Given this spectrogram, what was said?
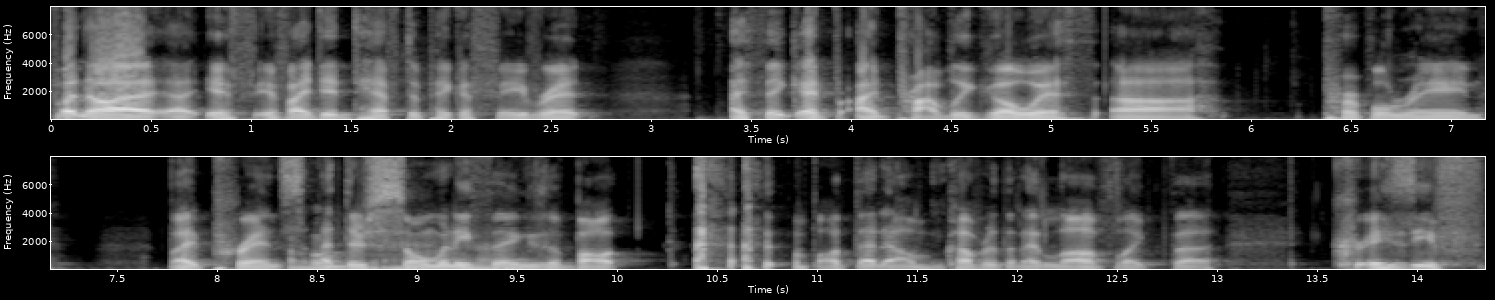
But no, I, I, if if I did have to pick a favorite, I think I'd I'd probably go with uh, "Purple Rain" by Prince. Oh, There's so many things about about that album cover that I love, like the crazy f-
